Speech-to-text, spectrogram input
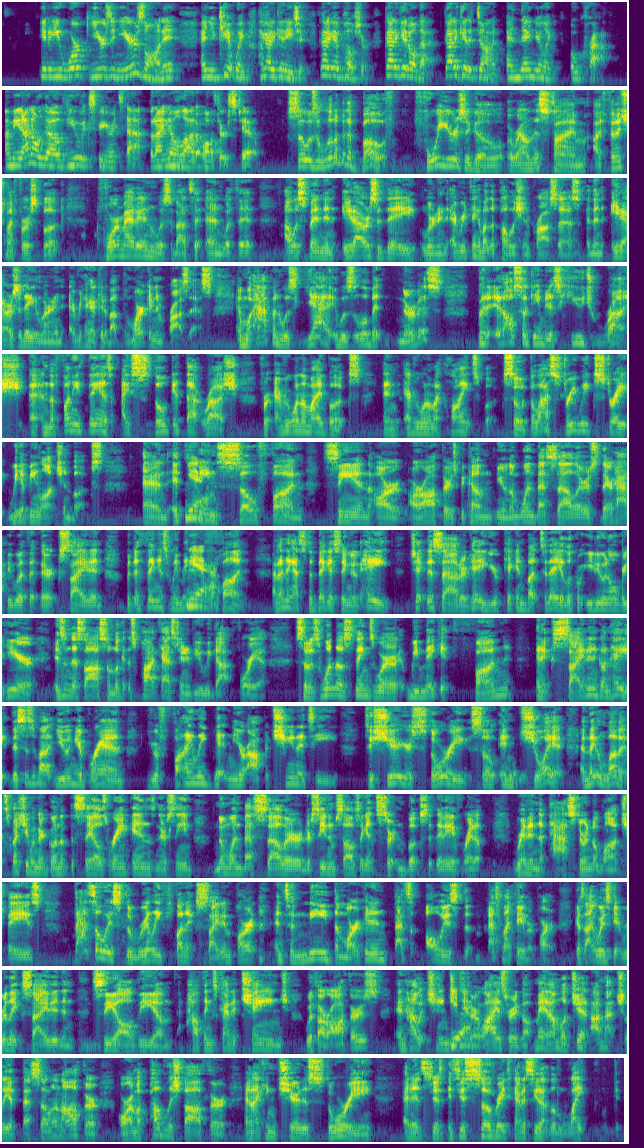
You know, you work years and years on it and you can't wait. I got to get agent, got to get publisher, got to get all that, got to get it done. And then you're like, oh crap. I mean, I don't know if you experienced that, but I know a lot of authors too. So it was a little bit of both. Four years ago, around this time, I finished my first book. Formatting was about to end with it. I was spending eight hours a day learning everything about the publishing process, and then eight hours a day learning everything I could about the marketing process. And what happened was, yeah, it was a little bit nervous, but it also gave me this huge rush. And the funny thing is, I still get that rush for every one of my books and every one of my clients' books. So the last three weeks straight, we have been launching books. And it's Yeah. been so fun seeing our our authors become you know number one bestsellers. They're happy with it. They're excited. But the thing is, we make Yeah. it fun, and I think that's the biggest thing. Like, hey, check this out, or hey, you're kicking butt today. Look what you're doing over here. Isn't this awesome? Look at this podcast interview we got for you. So it's one of those things where we make it fun and exciting, and going, hey, this is about you and your brand. You're finally getting your opportunity to share your story. So enjoy it. And they love it, especially when they're going up the sales rankings and they're seeing no one bestseller. They're seeing themselves against certain books that they may have read up, read in the past during the launch phase. That's always the really fun, exciting part. And to me, the marketing, that's always the, that's my favorite part because I always get really excited and see all the, um, how things kind of change with our authors and how it changes Yeah. their lives where they go, man, I'm legit. I'm actually a best-selling author or I'm a published author and I can share this story. And it's just, it's just so great to kind of see that little light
